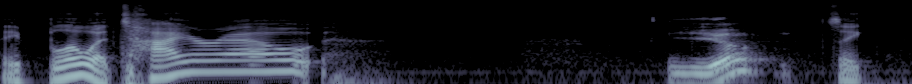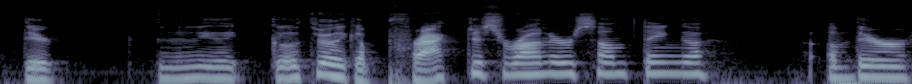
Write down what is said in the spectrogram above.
They blow a tire out. Yep. It's like they're. And then they like, go through like a practice run or something uh, of their.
